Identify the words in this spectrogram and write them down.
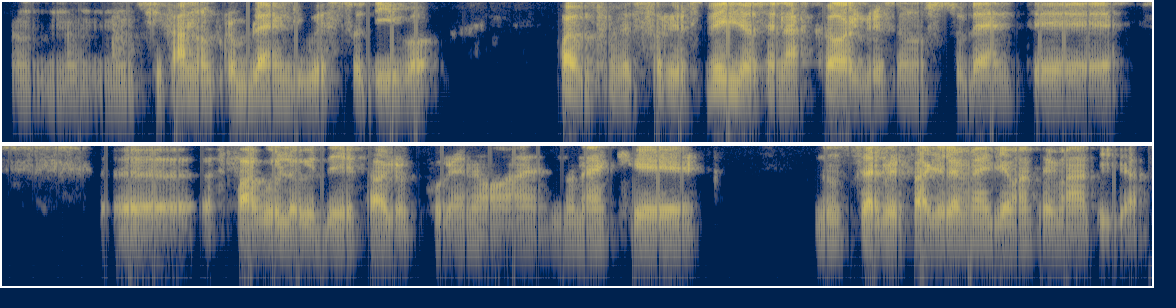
non, non, non si fanno problemi di questo tipo. Poi un professore sveglio se ne accorge se uno studente eh, fa quello che deve fare oppure no, eh. non è che non serve fare la media matematica.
